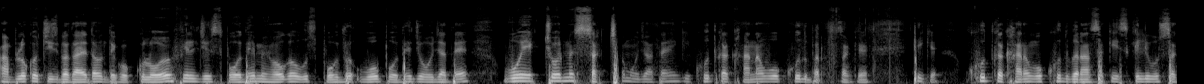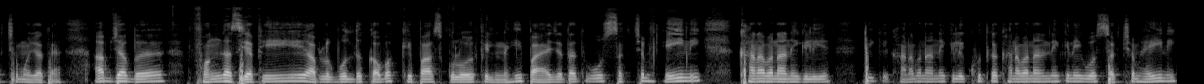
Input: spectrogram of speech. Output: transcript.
आप लोग को चीज़ बता देता हूँ, देखो, क्लोरोफिल जिस पौधे में होगा, उस पौधे, वो पौधे जो हो जाते हैं, वो एक एक्चुअल में सक्षम हो जाता है कि खुद का खाना वो खुद बना सके। ठीक है? खुद का खाना वो खुद बना सके, इसके लिए वो सक्षम हो जाता है। अब जब फंगस या फिर आप लोग बोल दो कवक के पास क्लोरोफिल नहीं पाया जाता तो वो सक्षम है ही नहीं खाना बनाने के लिए। ठीक है? खाना बनाने के लिए, खुद का खाना बनाने के लिए वो सक्षम है ही नहीं।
